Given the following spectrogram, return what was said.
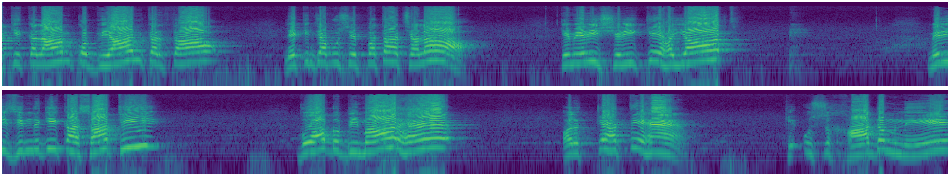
के कलाम को बयान करता, लेकिन जब उसे पता चला कि मेरी शरीक हयात, मेरी ज़िंदगी का साथी, वो अब बीमार है और कहते हैं कि उस खादम ने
